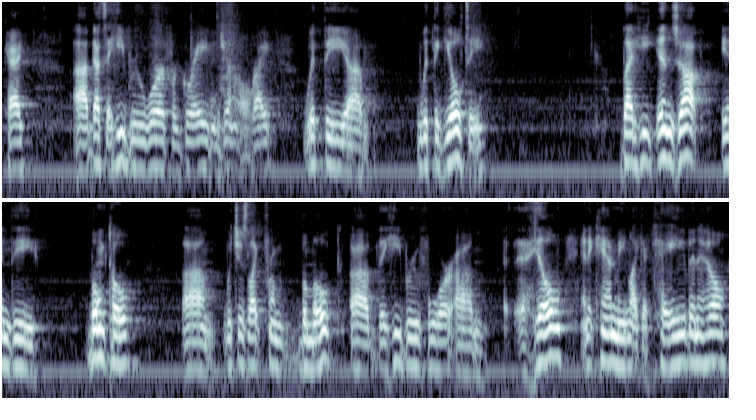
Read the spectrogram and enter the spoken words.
okay? Uh, that's a Hebrew word for grave in general, right? With the, uh, with the guilty. But he ends up in the bomto, um, which is like from bamot, uh, the Hebrew for um, a hill, and it can mean like a cave in a hill.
